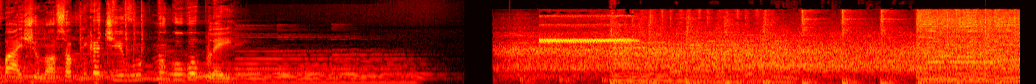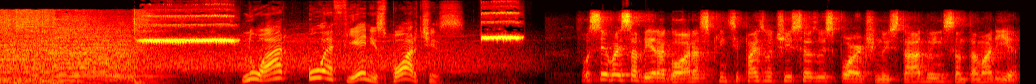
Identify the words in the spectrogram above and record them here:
Baixe o nosso aplicativo no Google Play. No ar, UFN Esportes. Você vai saber agora as principais notícias do esporte no estado em Santa Maria.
